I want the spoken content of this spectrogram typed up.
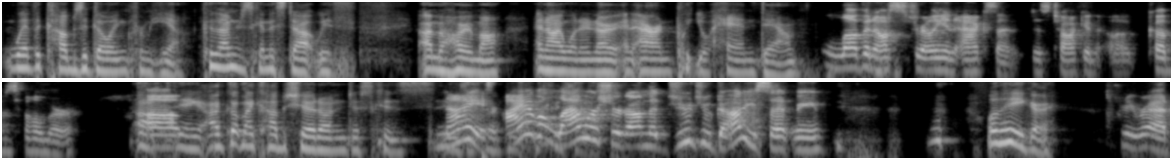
where the Cubs are going from here because I'm just going to start with I'm a homer and I want to know. And Aaron, put your hand down. love an australian accent just talking uh, cubs homer Oh, Um, dang, I've got my Cubs shirt on just because. Nice. I have a Lauer shirt on that Juju Gotti sent me. Well, there you go. It's pretty rad.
